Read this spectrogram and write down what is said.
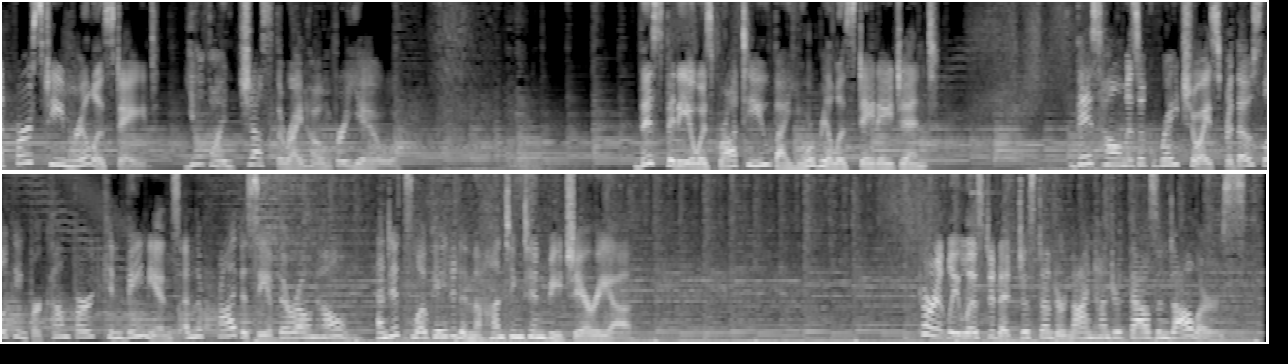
At First Team Real Estate, you'll find just the right home for you. This video is brought to you by your real estate agent. This home is a great choice for those looking for comfort, convenience, and the privacy of their own home. And it's located in the Huntington Beach area. Currently listed at just under $900,000.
